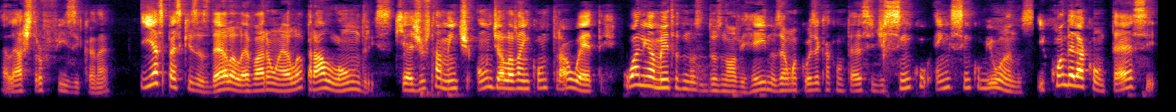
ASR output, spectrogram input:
Ela é astrofísica, né? E as pesquisas dela levaram ela para Londres, que é justamente onde ela vai encontrar o Éter. O alinhamento dos nove reinos é uma coisa que acontece de 5 em 5 mil anos. E quando ele acontece,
